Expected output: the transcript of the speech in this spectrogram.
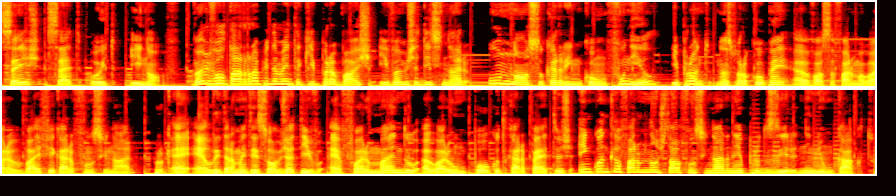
6, 7, 8 e 9. Vamos voltar rapidamente aqui para baixo e vamos adicionar o nosso carrinho com funil. E pronto, não se preocupem, a vossa farm agora vai ficar a funcionar. Porque é, é literalmente esse o objetivo, é farmando agora um pouco de carpetes, enquanto que a farm não está a funcionar nem a produzir nenhum cacto.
